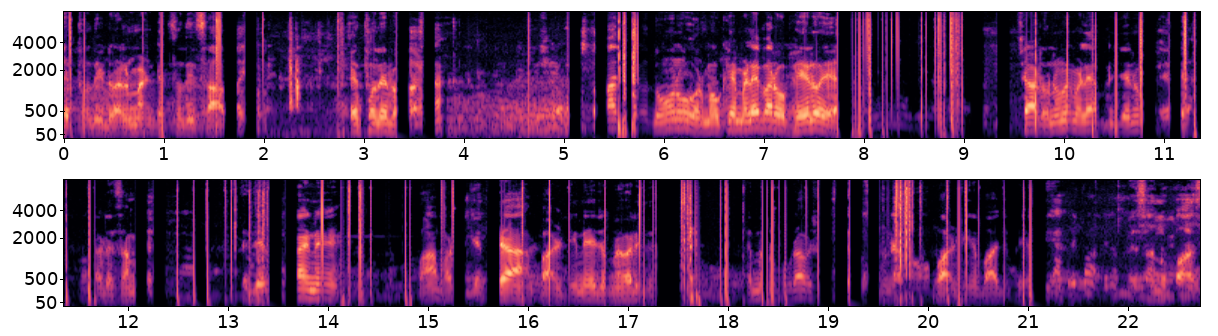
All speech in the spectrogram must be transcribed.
ਇੱਥੋਂ ਦੀ ਡਿਵੈਲਪਮੈਂਟ ਇੱਥੋਂ ਦੀ ਸਾਫ਼ ਸਫ਼ਾਈ ਇੱਥੋਂ ਦੇ ਵਿਕਾਸ ਦਾ। ਉਸ ਤੋਂ ਬਾਅਦ ਜਦੋਂ ਦੋ ਨੂੰ ਹੋਰ ਮੌਕੇ ਮਿਲੇ ਪਰ ਉਹ ਫੇਲ ਹੋਏ ਆ। ਝਾੜੂ ਨੂੰ ਵੀ ਮਿਲਿਆ ਪੰਜੇ ਨੂੰ ਸਾਡੇ ਸਾਹਮਣੇ। ਤੇ ਜੇ ਇਹਨੇ ਬਾਂਹ ਫੜ ਕੇ ਕਿਹਾ ਪਾਰਟੀ ਨੇ ਜ਼ਿੰਮੇਵਾਰੀ ਦਿੱਤੀ ਤੇ ਮੈਨੂੰ ਪੂਰਾ ਵਿਸ਼ਵਾਸ ਉਹਨੇ ਨੌ ਪਾਰਟੀਆਂ ਬਾਅਦ ਫੇਰ ਸਾਨੂੰ ਪਾਸ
